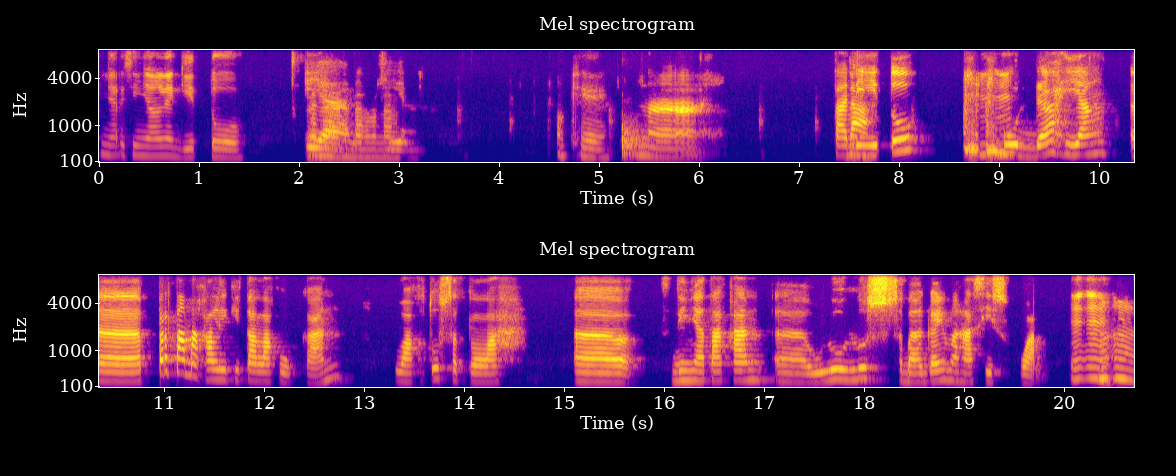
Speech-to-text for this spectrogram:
nyari sinyalnya gitu. Iya, benar, benar. Oke. Nah, tadi Nah. itu Mm-mm. udah yang eh, pertama kali kita lakukan waktu setelah eh, dinyatakan eh, lulus sebagai mahasiswa. Mm-mm. Mm-mm.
